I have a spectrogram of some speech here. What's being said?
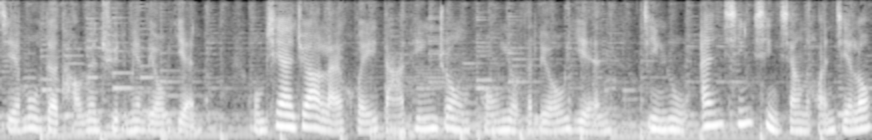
节目的讨论区里面留言。我们现在就要来回答听众朋友的留言，进入安心信箱的环节喽。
